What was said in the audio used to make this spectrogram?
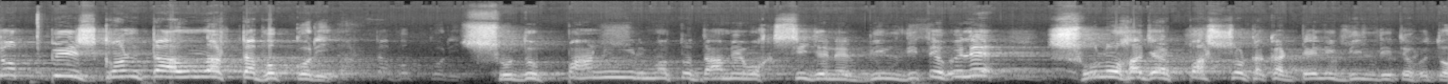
চব্বিশ ঘণ্টা আল্লাহটা ভোগ করি। শুধু পানির মতো দামে অক্সিজেনের বিল দিতে হইলে ষোলো হাজার পাঁচশো টাকা ডেলি বিল দিতে হতো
